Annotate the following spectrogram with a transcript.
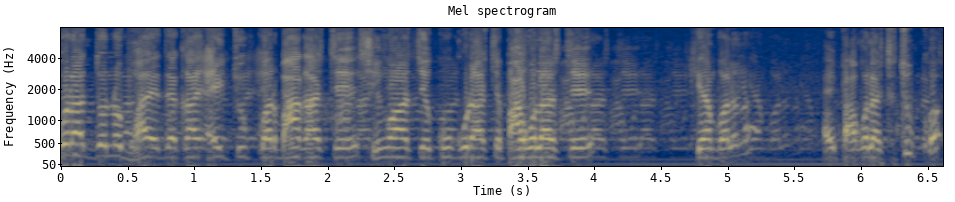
করার জন্য ভয় দেখায়, এই চুপ কর, বাঘ আসছে, সিংহ আসছে, কুকুর আসছে, পাগল আসছে। কিরম বলে না? এই পাগল আসছে, চুপ কর।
